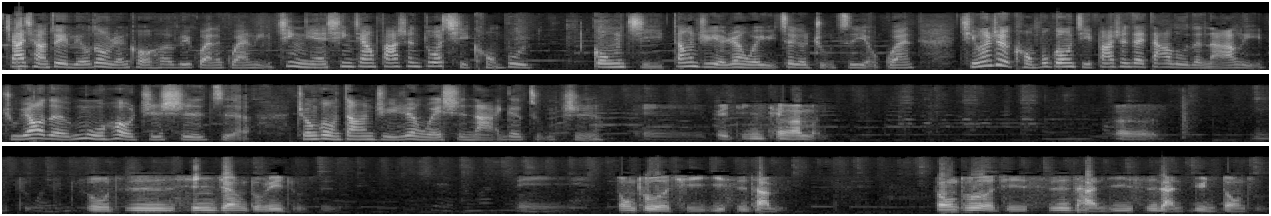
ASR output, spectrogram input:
加强对流动人口和旅馆的管理。近年新疆发生多起恐怖攻击，当局也认为与这个组织有关。请问这个恐怖攻击发生在大陆的哪里？主要的幕后指使者？中共当局认为是哪一个组织？呃，北京天安门。呃，组组织新疆独立组织。呃，东土耳其伊斯坦，东土耳其斯坦伊斯兰运动组织。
